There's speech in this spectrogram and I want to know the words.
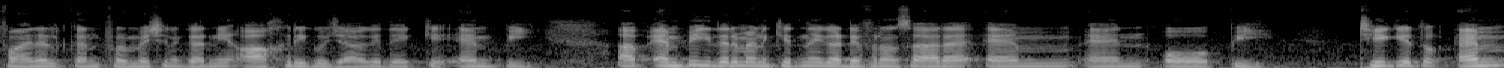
फाइनल कंफर्मेशन करनी आखिरी को जाके देख के एम पी अब एम पी के दरमियान कितने का डिफरेंस आ रहा है? एम एन ओ पी ठीक है तो एम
